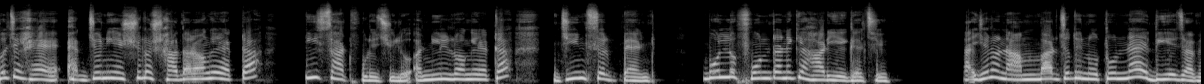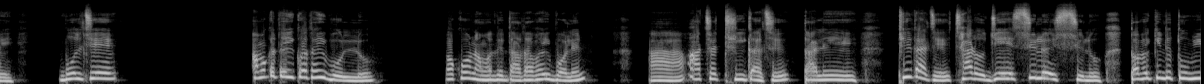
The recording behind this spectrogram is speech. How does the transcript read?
বলছে হ্যাঁ একজনই এসেছিল, সাদা রঙের একটা টি শার্ট পরেছিল আর নীল রঙের একটা জিন্সের প্যান্ট। বলল, ফোনটা নাকি হারিয়ে গেছে। তাই জন্য নাম্বার যদি নতুন নেয়, দিয়ে যাবে। বলছে, আমাকে তো এই কথাই বলল। তখন আমাদের দাদাভাই বলেন আচ্ছা ঠিক আছে, তাহলে ঠিক আছে, ছাড়ো, যে এসছিল এসছিল। তবে কিন্তু তুমি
